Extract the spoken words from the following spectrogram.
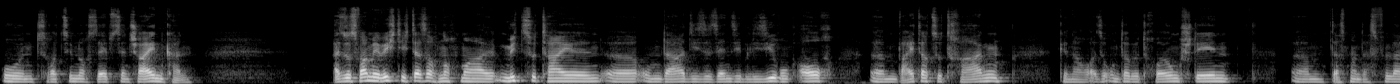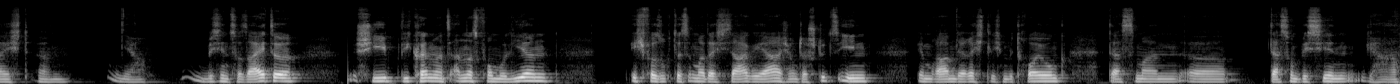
und trotzdem noch selbst entscheiden kann. Also es war mir wichtig, das auch nochmal mitzuteilen, äh, um da diese Sensibilisierung auch ähm, weiterzutragen. Genau, also unter Betreuung stehen, ähm, dass man das vielleicht ähm, ja, ein bisschen zur Seite schiebt. Wie können wir es anders formulieren? Ich versuche das immer, dass ich sage, ja, ich unterstütze ihn im Rahmen der rechtlichen Betreuung, dass man äh, das so ein bisschen, ja,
